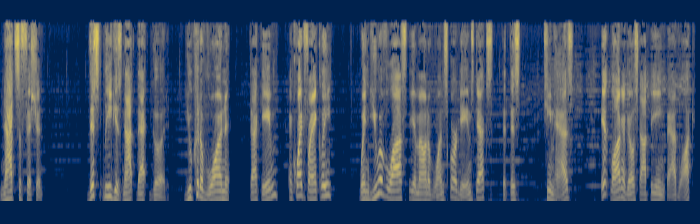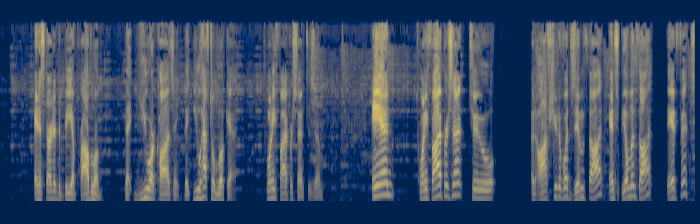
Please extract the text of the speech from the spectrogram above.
not sufficient. This league is not that good. You could have won that game. And quite frankly, when you have lost the amount of one score games, Dex, that this team has, it long ago stopped being bad luck and it started to be a problem that you are causing, that you have to look at. 25% to them. And 25% to an offshoot of what Zim thought and Spielman thought they had fixed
